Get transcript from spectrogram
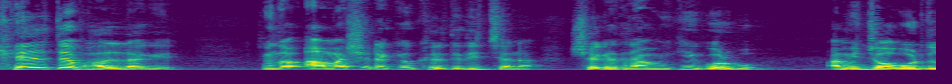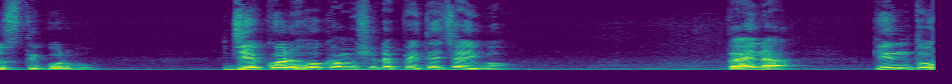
খেলতে ভালো লাগে, কিন্তু আমার সেটা কেউ খেলতে দিচ্ছে না, সেক্ষেত্রে আমি কি করব? আমি জবরদস্তি করব। যে করে হোক আমি সেটা পেতে চাইব। তাই না? কিন্তু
